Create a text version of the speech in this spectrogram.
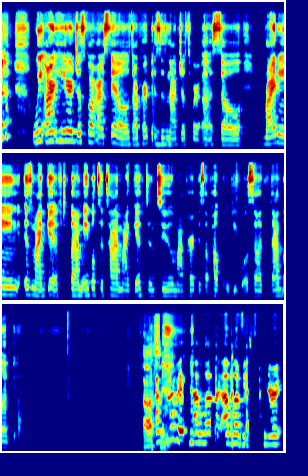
we aren't here just for ourselves our purpose is mm-hmm. not just for us so writing is my gift but i'm able to tie my gift into my purpose of helping people so i, I love it awesome. i love it i love it i love your spirit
